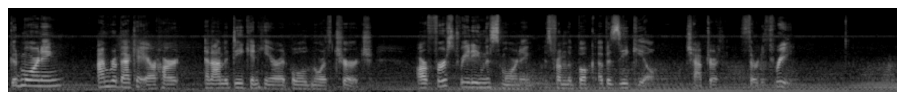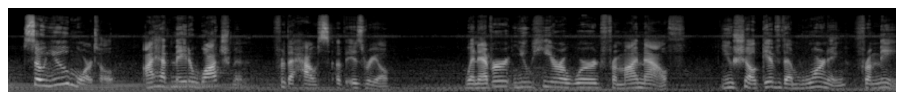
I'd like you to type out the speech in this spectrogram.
Good morning. I'm Rebecca Earhart, and I'm a deacon here at Old North Church. Our first reading this morning is from the book of Ezekiel, chapter 33. So, you mortal, I have made a watchman for the house of Israel. Whenever you hear a word from my mouth, you shall give them warning from me.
